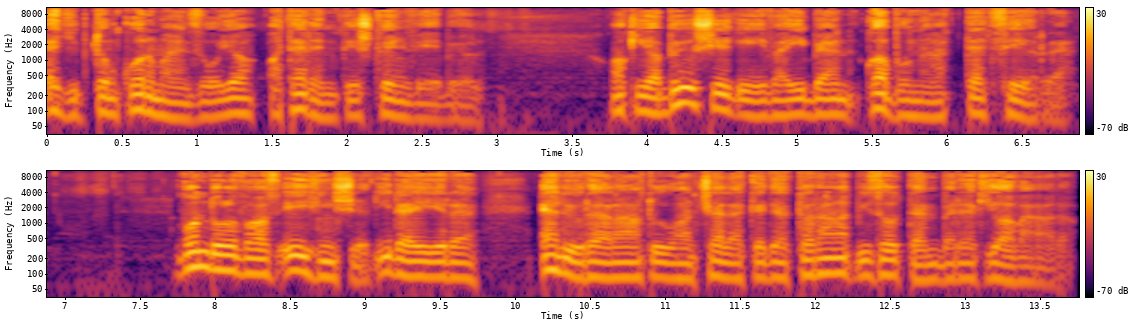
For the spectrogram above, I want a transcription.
Egyiptom kormányzója a Teremtés könyvéből, aki a bőség éveiben gabonát tett félre. Gondolva az éhínség idejére, előrelátóan cselekedett a rábízott emberek javára.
